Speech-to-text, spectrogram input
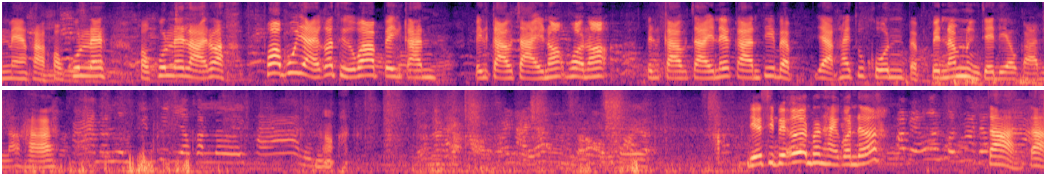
นแมนค่ะ ขอบคุณเลย ขอบคุณหลายๆด้วยพ่อผู้ใหญ่ก็ถือว่าเป็นการ เป็นกาวใจเนาะพ่อเนาะเป็นกาวใจในการที่แบบอยากให้ทุกคนแบบเป็นน้ำหนึ่งใจเดียวกันนะคะค่ะมารวมกินที่เดียวกันเลยค่ะนี่เนาะเดี๋ยวสิไปเอิ้นเพิ่นให้ก่อนเด้อถ้าไปอ้อนคนมาเด้อจ้าจ้า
